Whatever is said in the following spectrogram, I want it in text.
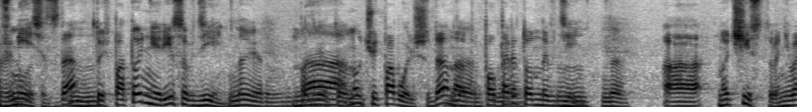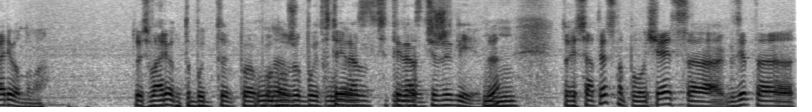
В месяц, да? Мгм. То есть по тонне риса в день. Наверное, по На, ну, чуть побольше, да? На Да, там полторы да. тонны в день. Мгм, Да. А, но чистого, не вареного. То есть вареный-то будет, э, он Да, уже будет в три да, раза, три да. раза тяжелее, да? Мгм. То есть, соответственно, получается где-то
